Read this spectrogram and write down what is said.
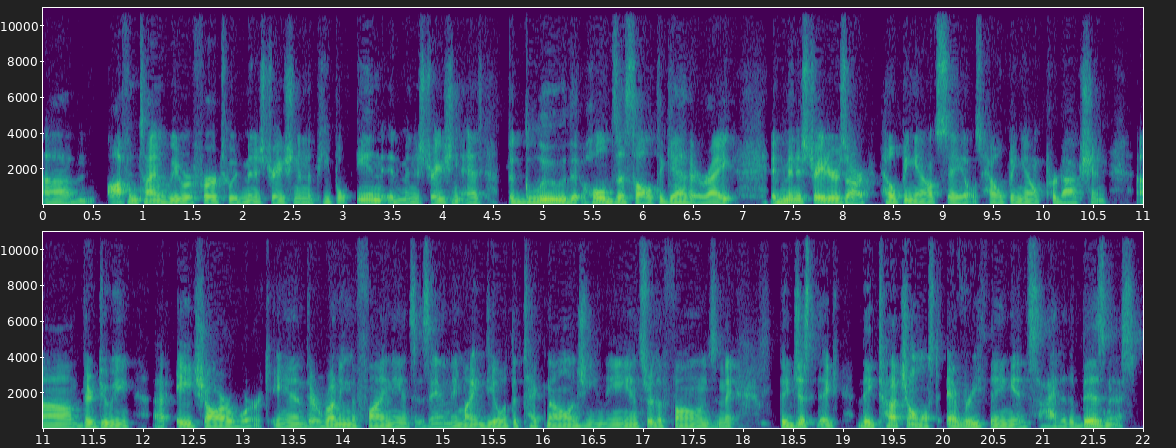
Um, oftentimes, we refer to administration and the people in administration as the glue that holds us all together, right? Administrators are helping out sales, helping out production. Um, they're doing uh, HR work and they're running the finances and they might deal with the technology and they answer the phones and they, they just they, they touch almost everything inside of the business.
